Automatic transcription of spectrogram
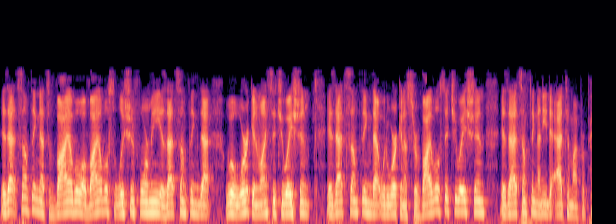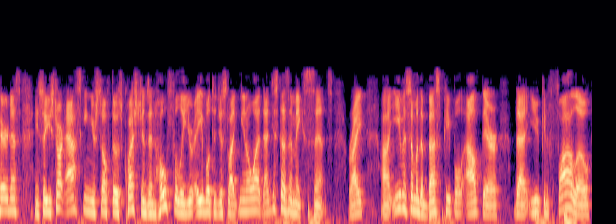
is that something that's viable, a viable solution for me? Is that something that will work in my situation? Is that something that would work in a survival situation? Is that something I need to add to my preparedness? And so you start asking yourself those questions, and hopefully you're able to just like, you know what, that just doesn't make sense right? Uh, even some of the best people out there that you can follow,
